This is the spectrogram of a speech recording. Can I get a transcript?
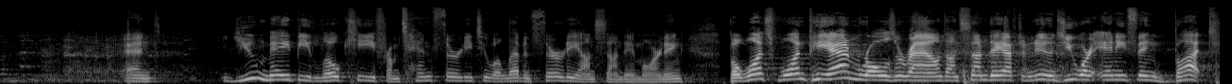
and you may be low key from 10:30 to 11:30 on Sunday morning, but once 1 p.m. rolls around on Sunday afternoons, you are anything but.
